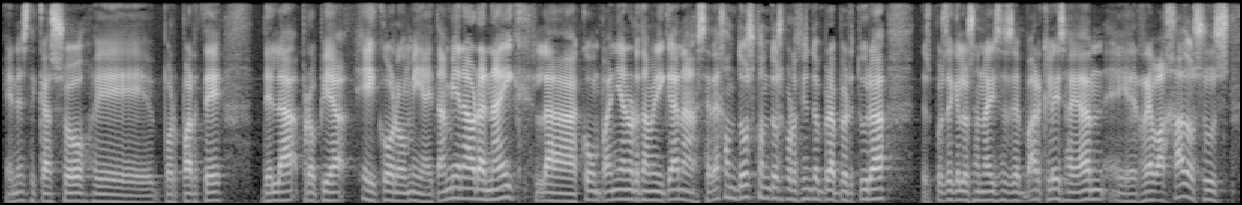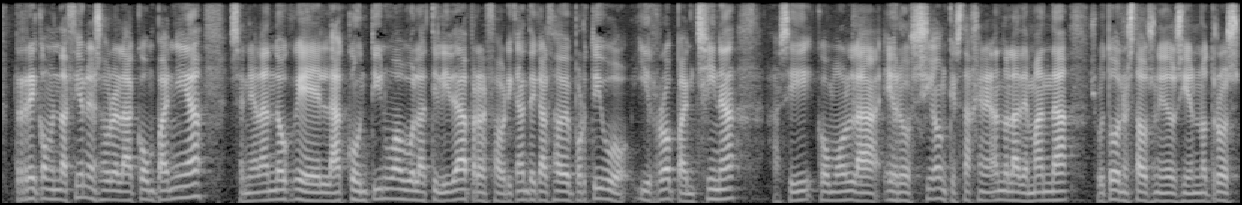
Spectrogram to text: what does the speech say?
en este caso eh, por parte de la propia economía. Y también ahora Nike, la compañía norteamericana, se deja un 2,2% en preapertura después de que los analistas de Barclays hayan eh, rebajado sus recomendaciones sobre la compañía, señalando que la continua volatilidad para el fabricante de calzado deportivo y ropa en China así como la erosión que está generando la demanda, sobre todo en Estados Unidos y en otros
